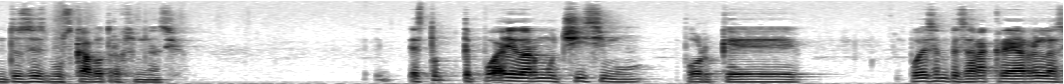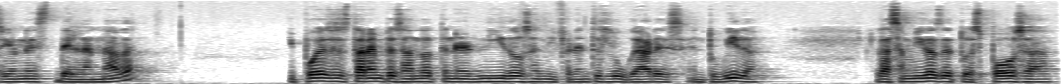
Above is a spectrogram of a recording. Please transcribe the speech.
Entonces buscaba otro gimnasio. Esto te puede ayudar muchísimo porque puedes empezar a crear relaciones de la nada y puedes estar empezando a tener nidos en diferentes lugares en tu vida. Las amigas de tu esposa.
